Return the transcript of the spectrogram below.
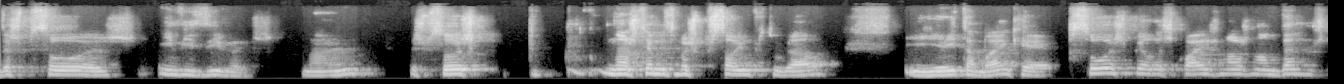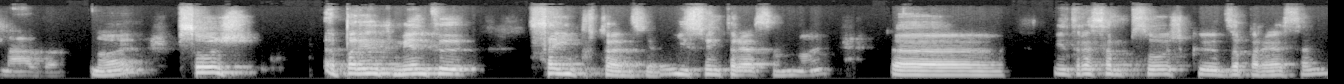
das pessoas invisíveis. Não é? As pessoas. Nós temos uma expressão em Portugal, e aí também, que é pessoas pelas quais nós não damos nada. Não é? Pessoas aparentemente sem importância. Isso interessa-me, não é? Uh, interessa-me pessoas que desaparecem.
